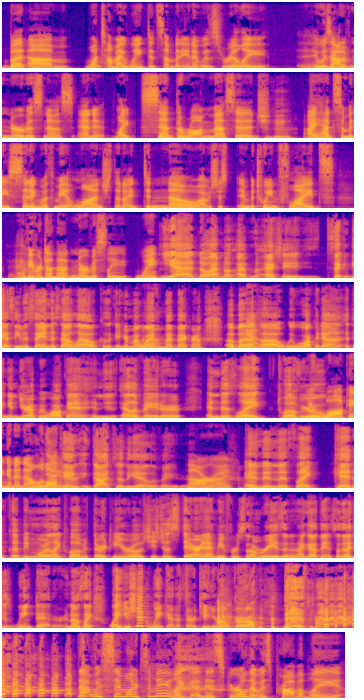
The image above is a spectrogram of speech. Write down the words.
But um one time I winked at somebody and it was really it was out of nervousness and it like sent the wrong message. Mm-hmm. I had somebody sitting with me at lunch that I didn't know. I was just in between flights. Have you ever done that? Nervously wink? Yeah, no, I'm not, I'm not actually second guess even saying this out loud because I can hear my wife Uh-huh. in my background. Uh, but Yeah. uh, we were walking down, I think in Europe, we were walking in the elevator, and this like 12 year You're old walking in an elevator. walking and got to the elevator. All right. And then this like kid who could be more like 12 or 13 year old, she's just staring at me for some reason. And I got there. And so then I just winked at her. And I was like, wait, you shouldn't wink at a 13 year old girl. That was similar to me. Like uh, this girl that was probably uh,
